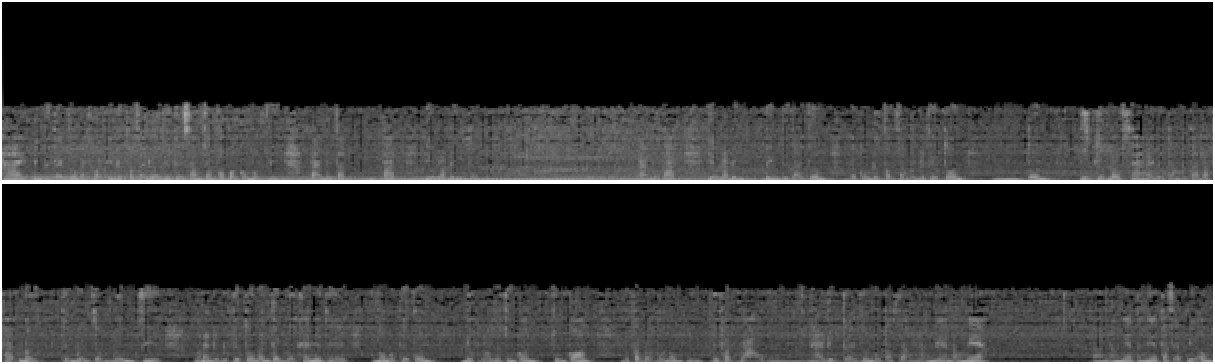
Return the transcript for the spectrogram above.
Hai định tự tại vương bạch hỏi khi đức phật dạy lời như thế xong trong pháp hội có một vị đại bồ tát tát hiệu là định đại bồ tát hiệu là định định tự tại vương và cùng đức phật rằng với đức thế tôn tôn, từ kiếp lâu xa ngày đức tạng bồ tát đã phát mời thượng nguyện rộng lớn gì mà nay được đức thế tôn ân cần ngợi khen như thế? Mong đức thế tôn lực nói cho chúng con chúng con. Đức phật bảo bốn ông, đức phật bảo ngài định tự tại vương bồ tát rằng lắng nghe lắng nghe à, lắng nghe lắng nghe ta sẽ vì ông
